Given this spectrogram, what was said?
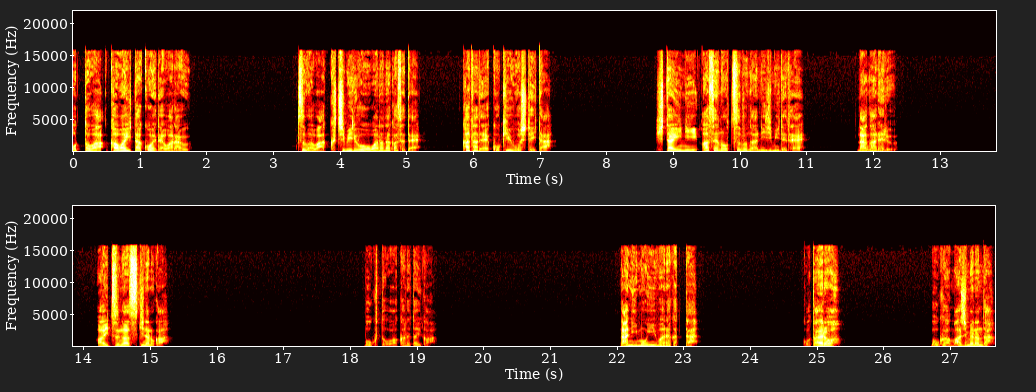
夫は乾いた声で笑う。妻は唇をわな泣かせて肩で呼吸をしていた。額に汗の粒がにじみ出て流れる。あいつが好きなのか？僕と別れたいか？何も言わなかった。答えろ。僕は真面目なんだ。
